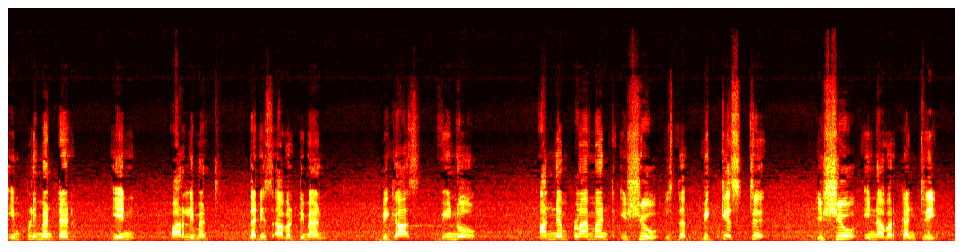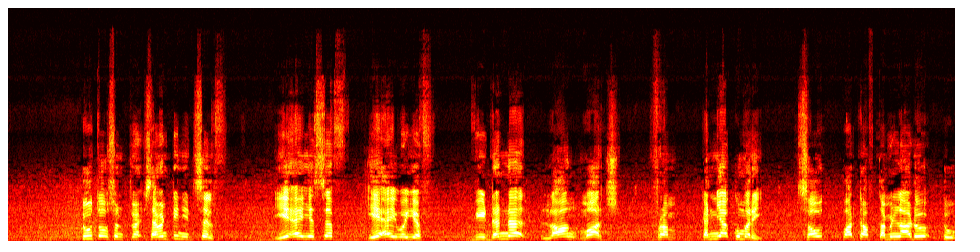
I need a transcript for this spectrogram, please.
implemented in Parliament. That is our demand because we know unemployment issue is the biggest issue in our country. 2017 itself, AISF, AIYF, we done a long march from Kanyakumari, south part of Tamil Nadu to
